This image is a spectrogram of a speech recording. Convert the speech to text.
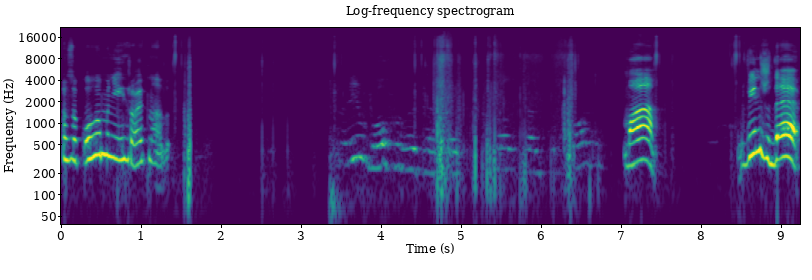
А за кого мені грати треба? Мам. Він жде.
